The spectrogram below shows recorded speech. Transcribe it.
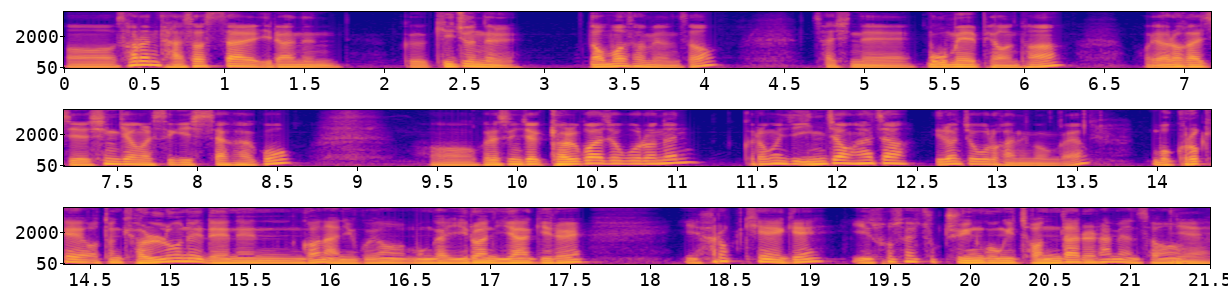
어 35살이라는 그 기준을 넘어서면서 자신의 몸의 변화, 뭐 여러 가지의 신경을 쓰기 시작하고 어 그래서 이제 결과적으로는 그런 건 이제 인정하자 이런 쪽으로 가는 건가요? 뭐 그렇게 어떤 결론을 내는 건 아니고요. 뭔가 이런 이야기를 이 하루키에게 이 소설 속 주인공이 전달을 하면서 예.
